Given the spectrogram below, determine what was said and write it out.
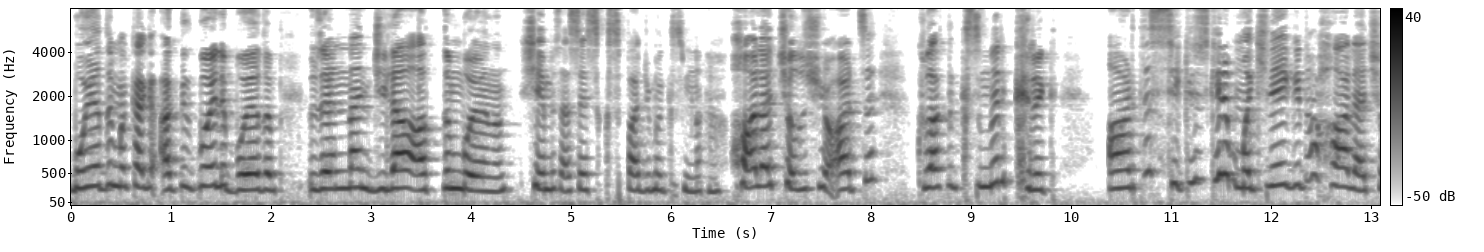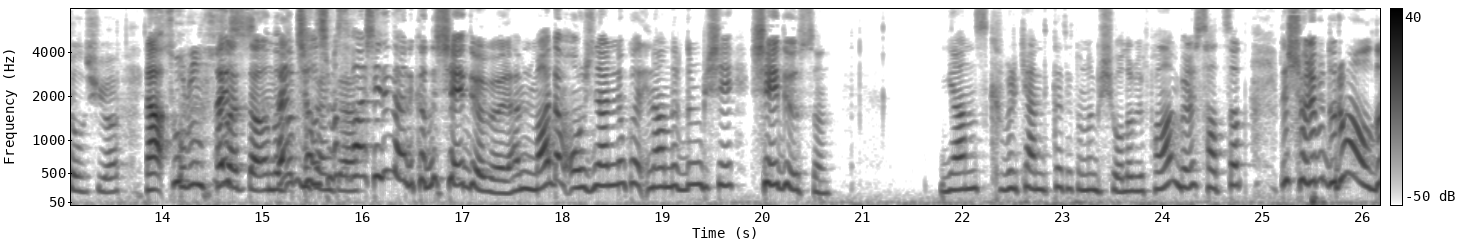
boyadım bak kanka aklık boyayla boyadım. Üzerinden cila attım boyanın. Şey mesela ses kısıp açma kısmına. Hala çalışıyor. Artı kulaklık kısımları kırık. Artı 800 kere makineye girdim hala çalışıyor. Ya, Sorunsuz Hayır, hatta anladın hayır, mı çalışması kanka? falan şey değil de hani kadın şey diyor böyle. Hani madem orijinaline bu kadar inandırdığın bir şey şey diyorsun. Yalnız kıvırırken dikkat et ona bir şey olabilir falan böyle sat sat. Bir de şöyle bir durum oldu.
